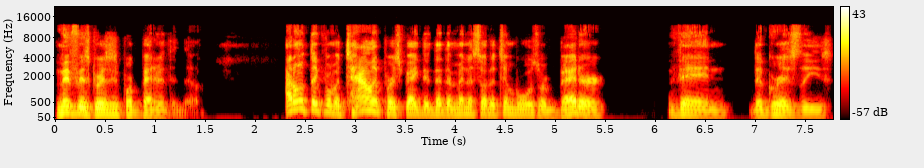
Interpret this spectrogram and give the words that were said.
Memphis Grizzlies were better than them. I don't think from a talent perspective that the Minnesota Timberwolves were better than the Grizzlies,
